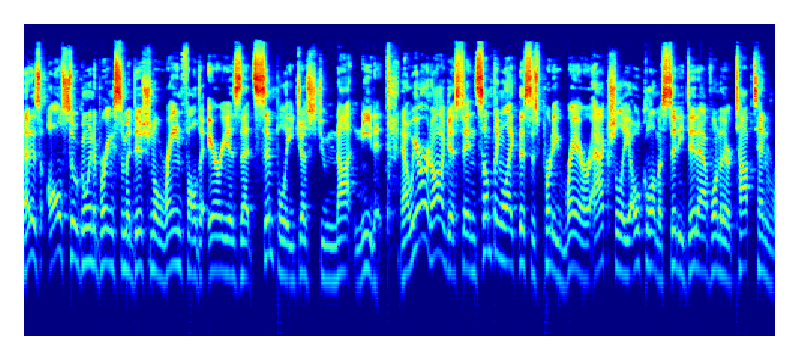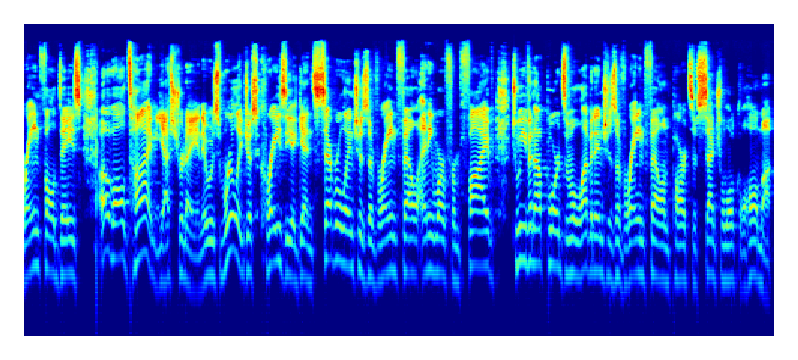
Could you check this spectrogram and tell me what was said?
That is also going to bring some additional rainfall to areas that simply just do not need it. Now, we are in August, and something like this is pretty rare. Actually, Oklahoma City did have one of their top 10 rainfall days of all time yesterday, and it was really just crazy. Again, several inches of rain fell, anywhere from 5 to even upwards of 11 inches of rain fell in parts of central Oklahoma.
